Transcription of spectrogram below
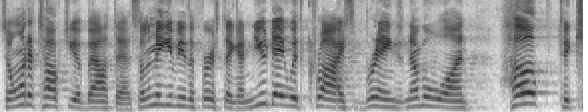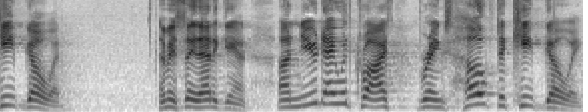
So I want to talk to you about that. So let me give you the first thing. A new day with Christ brings, number one, hope to keep going. Let me say that again. A new day with Christ brings hope to keep going.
